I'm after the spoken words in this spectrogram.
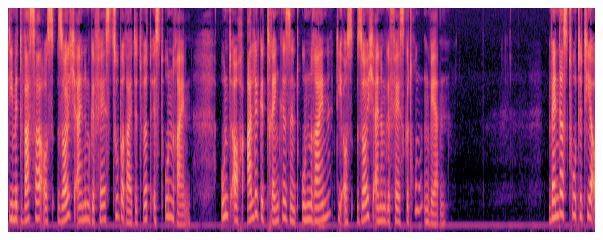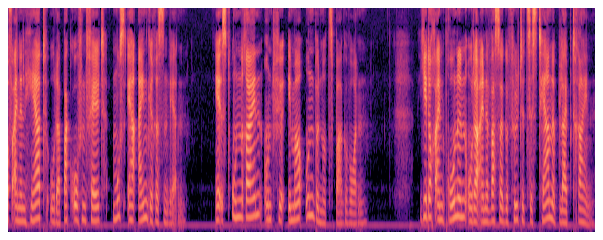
die mit Wasser aus solch einem Gefäß zubereitet wird, ist unrein, und auch alle Getränke sind unrein, die aus solch einem Gefäß getrunken werden. Wenn das tote Tier auf einen Herd oder Backofen fällt, muss er eingerissen werden. Er ist unrein und für immer unbenutzbar geworden. Jedoch ein Brunnen oder eine wassergefüllte Zisterne bleibt rein.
